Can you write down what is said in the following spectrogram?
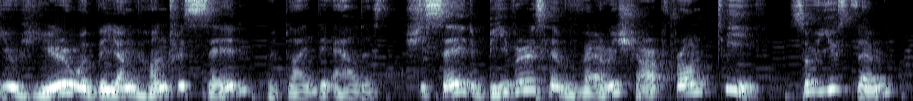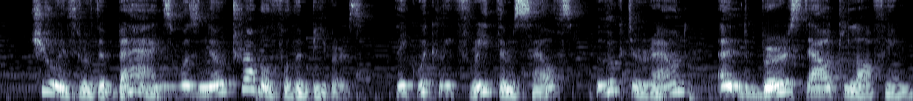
you hear what the young huntress said? replied the eldest. She said beavers have very sharp front teeth, so use them. Chewing through the bags was no trouble for the beavers. They quickly freed themselves, looked around, and burst out laughing.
